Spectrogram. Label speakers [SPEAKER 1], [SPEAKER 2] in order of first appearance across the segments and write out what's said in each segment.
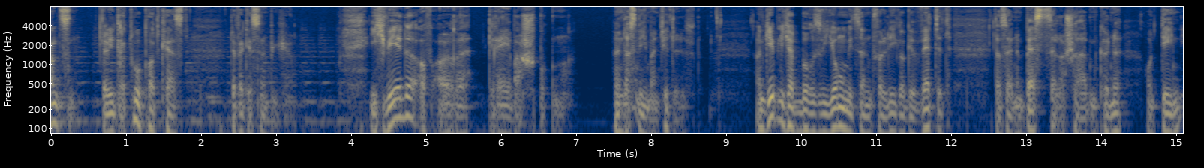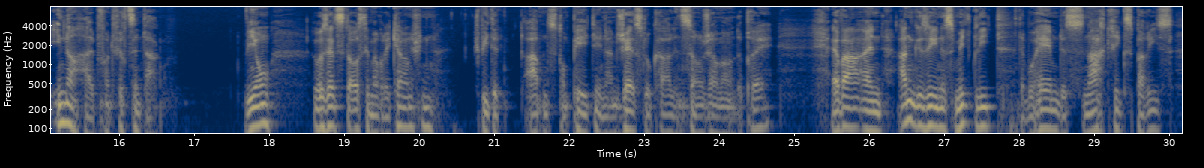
[SPEAKER 1] Franzen, der Literaturpodcast der vergessenen Bücher. Ich werde auf eure Gräber spucken, wenn das nicht mein Titel ist. Angeblich hat Boris Villon mit seinem Verleger gewettet, dass er einen Bestseller schreiben könne und den innerhalb von 14 Tagen. Villon übersetzte aus dem Amerikanischen, spielte abends Trompete in einem Jazzlokal in Saint-Germain-de-Prés. Er war ein angesehenes Mitglied der Bohème des Nachkriegs-Paris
